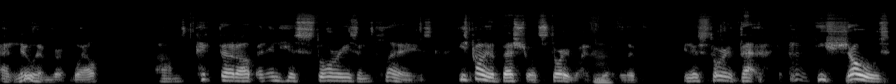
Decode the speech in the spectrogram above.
and knew him well, um, picked that up, and in his stories and plays, he's probably the best short story writer mm. ever lived in a story that he shows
